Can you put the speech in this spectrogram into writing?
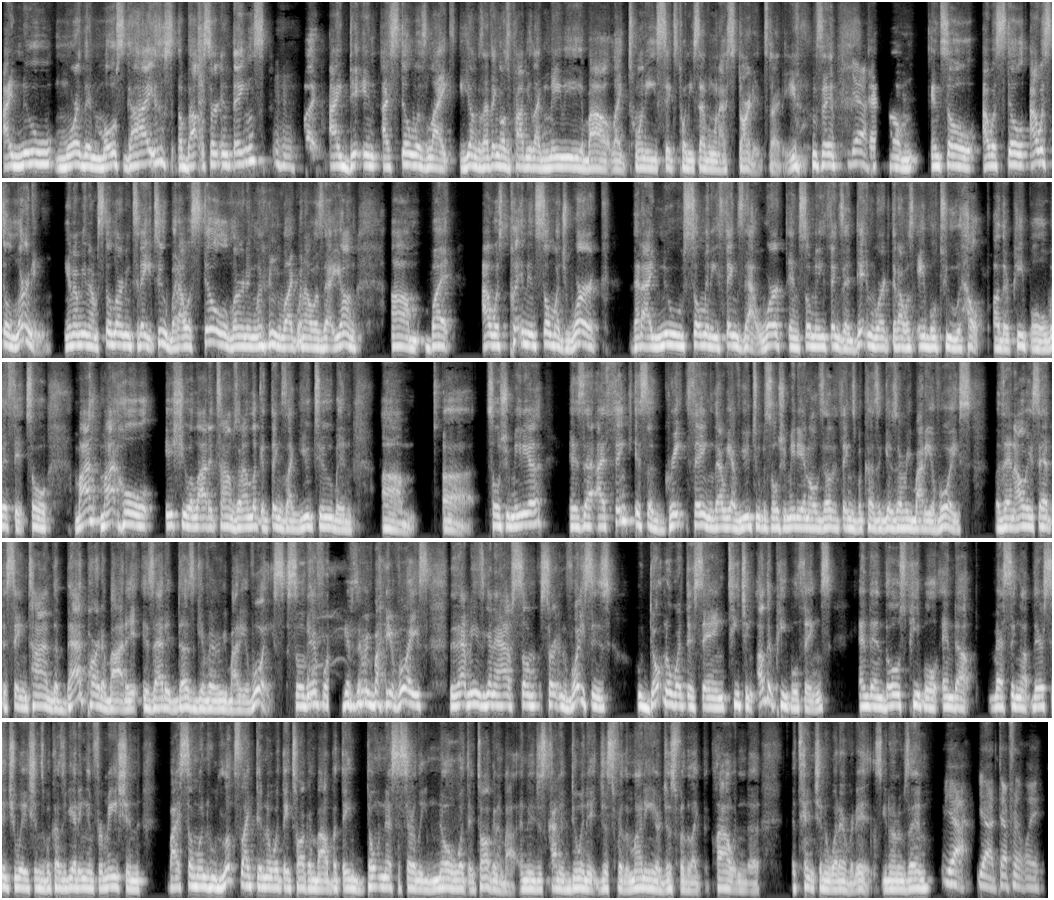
I knew more than most guys about certain things, mm-hmm. but I didn't, I still was like young because I think I was probably like maybe about like 26, 27 when I started, started. You know what I'm saying? Yeah. And, um, and so I was still, I was still learning. You know what I mean? I'm still learning today too, but I was still learning, learning like when I was that young. Um, but I was putting in so much work that I knew so many things that worked and so many things that didn't work that I was able to help other people with it. So my my whole issue a lot of times when I look at things like YouTube and um, uh, social media is that I think it's a great thing that we have YouTube and social media and all these other things because it gives everybody a voice. But then I always say at the same time, the bad part about it is that it does give everybody a voice. So therefore, it gives everybody a voice. That means you're going to have some certain voices who don't know what they're saying, teaching other people things. And then those people end up messing up their situations because they're getting information by someone who looks like they know what they're talking about, but they don't necessarily know what they're talking about. And they're just kind of doing it just for the money or just for the, like the clout and the attention or whatever it is. You know what I'm saying? Yeah. Yeah, definitely.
